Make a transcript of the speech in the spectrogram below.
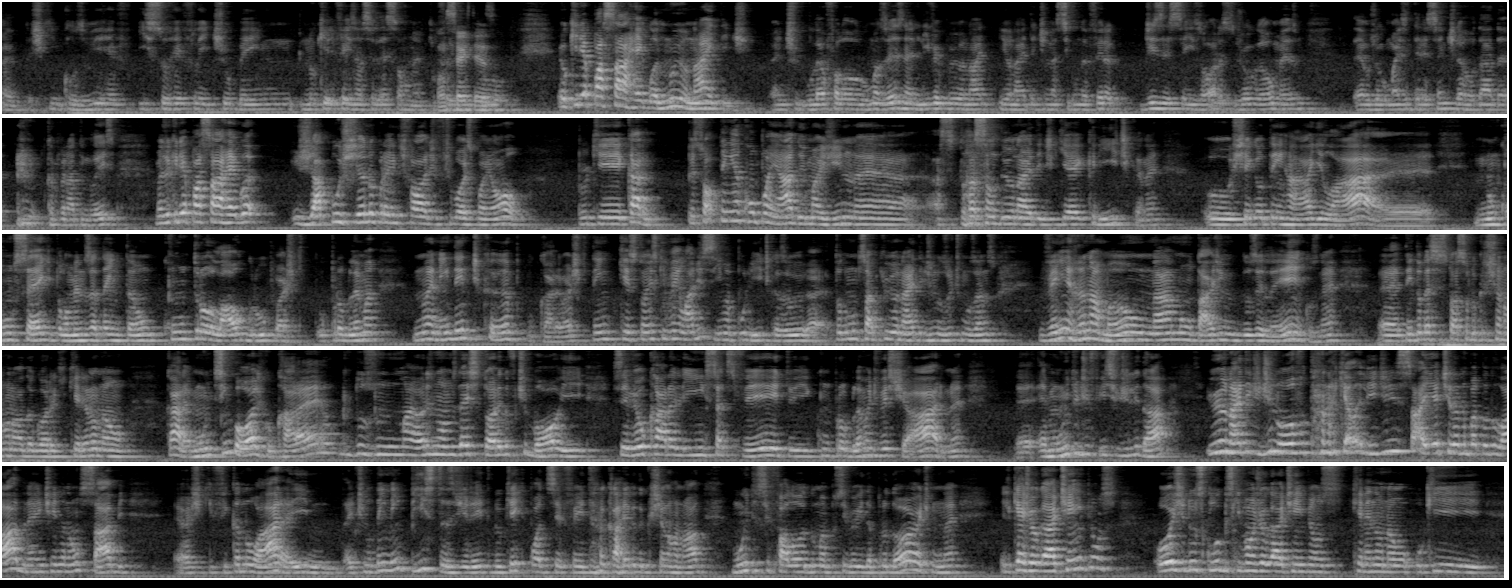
É, acho que inclusive isso refletiu bem no que ele fez na seleção, né? Que Com foi certeza. muito- Eu queria passar a régua no United. A gente, o Léo falou algumas vezes, né? Liverpool United, na segunda-feira, 16 horas, jogão mesmo. É o jogo mais interessante da rodada do campeonato inglês. Mas eu queria passar a régua já puxando pra gente falar de futebol espanhol, porque, cara, o pessoal tem acompanhado, imagino, né, a situação do United que é crítica, né? O chega o Ten Hag lá, é, não consegue, pelo menos até então, controlar o grupo. Eu acho que o problema não é nem dentro de campo, cara. Eu acho que tem questões que vêm lá de cima, políticas. É, todo mundo sabe que o United nos últimos anos vem errando a mão na montagem dos elencos, né? É, tem toda essa situação do Cristiano Ronaldo agora que, querendo ou não, cara, é muito simbólico. O cara é um dos maiores nomes da história do futebol. E você vê o cara ali insatisfeito e com problema de vestiário, né? É, é muito difícil de lidar. E o United, de novo, tá naquela ali de sair atirando pra todo lado, né? A gente ainda não sabe. Eu acho que fica no ar aí. A gente não tem nem pistas direito do que, que pode ser feito na carreira do Cristiano Ronaldo. Muito se falou de uma possível ida pro Dortmund, né? Ele quer jogar a Champions. Hoje, dos clubes que vão jogar a Champions, querendo ou não, o que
